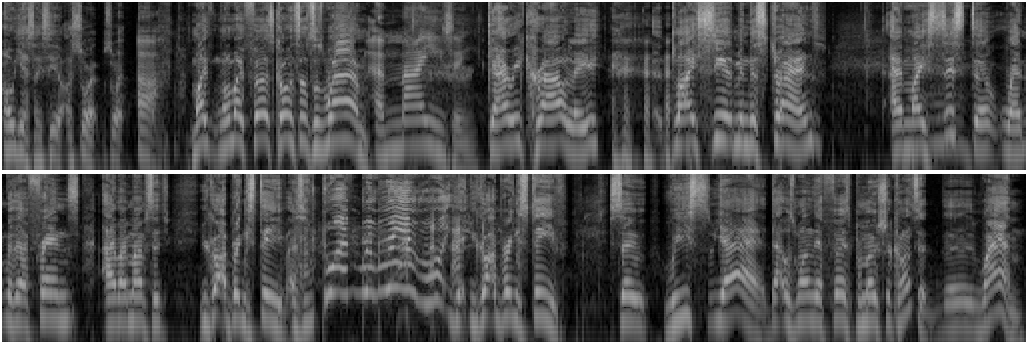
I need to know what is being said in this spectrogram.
Oh yes, I see it. I saw it. Saw it. Oh, My one of my first concerts was Wham. amazing! Gary Crowley, Lyceum in the Strand. And my sister went with her friends, and my mum said, "You got to bring Steve." And I said, "Do I bring? Yeah, you got to bring Steve." So we, yeah, that was one of their first promotional concert, the Wham.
